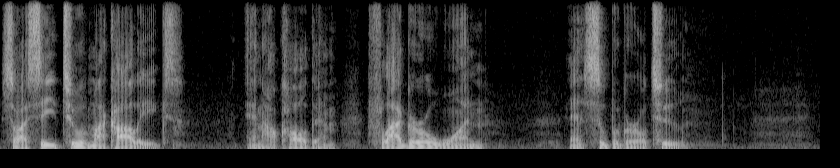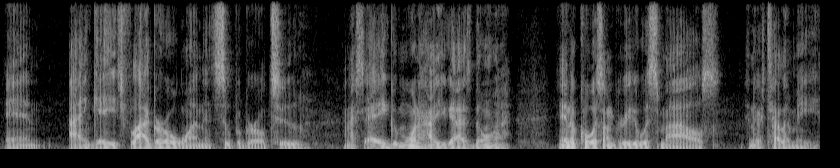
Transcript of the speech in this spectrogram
So I see two of my colleagues, and I'll call them Fly Girl 1 and Supergirl 2. And I engage Fly Girl 1 and Supergirl 2. And I say, hey, good morning, how you guys doing? And of course, I'm greeted with smiles, and they're telling me,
